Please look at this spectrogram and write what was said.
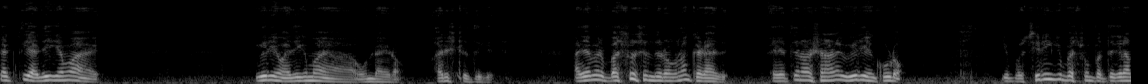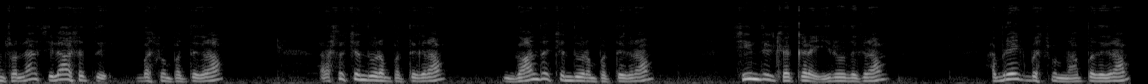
சக்தி அதிகமாக வீரியம் அதிகமாக உண்டாயிடும் அரிஷ்டத்துக்கு அதே மாதிரி பஸ்ம சிந்துறவங்களாம் கிடாது. எத்தனை வருஷம் ஆனாலும் வீரியம் கூடும். இப்போ சிரிங்கி பஸ்மம் பத்து கிராம் சொன்னால் சிலாசத்து பஸ்மம் பத்து கிராம் ரசச்சந்தூரம் பத்து கிராம் காந்தச்சந்தூரம் பத்து கிராம் சீந்தில் சர்க்கரை இருபது கிராம் அப்ரேக் பஸ்மம் நாற்பது கிராம்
